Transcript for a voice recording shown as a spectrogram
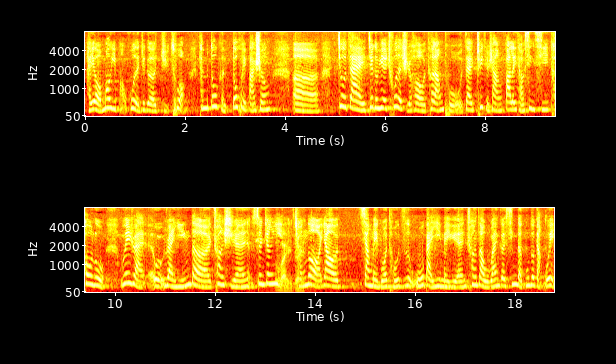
还有贸易保护的这个举措，他们都可都会发生，呃。就在这个月初的时候，特朗普在 Twitter 上发了一条信息，透露微软软银的创始人孙正义承诺要向美国投资五百亿美元，创造五万个新的工作岗位。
